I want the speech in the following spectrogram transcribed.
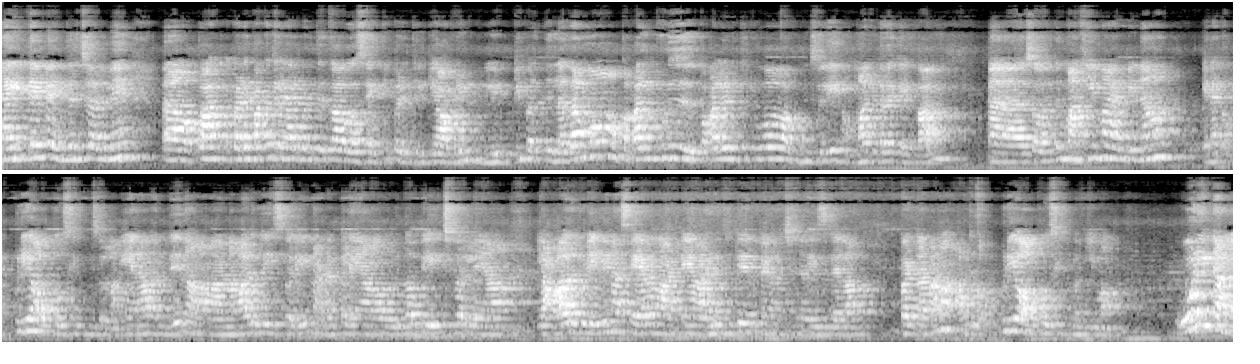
நைட் டைம்ல எந்திரிச்சாலுமே பட பக்கத்துல யார் படுத்திருக்கா? அவ சக்தி படுத்திருக்கியா? அப்படின்னு எட்டி பத்து லதாமா பால் குடு பால் எடுத்துட்டு வா அப்படின்னு சொல்லி எங்க அம்மா கிட்ட தான் கேட்பா. ஸோ வந்து மகிமா எப்படின்னா எனக்கு அப்படியே ஆப்போசிட்னு சொல்லலாம். ஏன்னா வந்து நான் நாலு வயசு வரையும் நடக்கலையா? ஒழுங்கா பேச்சு வரலையா? யாரு கூடயுமே நான் சேர மாட்டேன். அழுதுட்டே இருப்பேன் நான் சின்ன வயசுல எல்லாம் பட் ஆனா அதுக்கு அப்படியே ஆப்போசிட் மகிமா ஓடிட்டாங்க.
